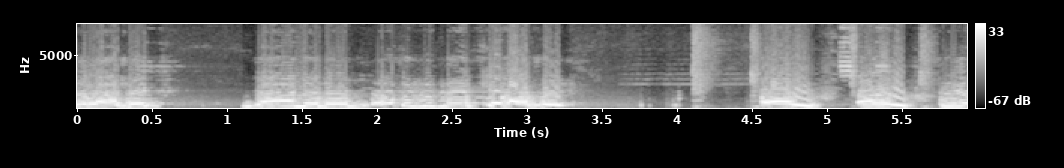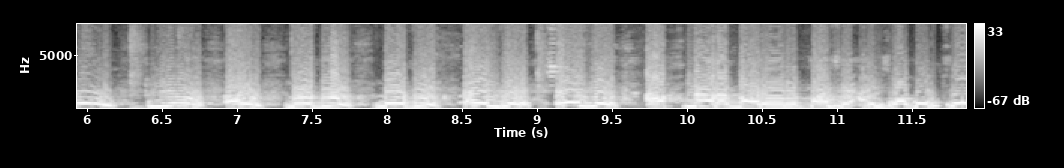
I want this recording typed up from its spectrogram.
চলে আসেন। যারা নেবেন অতি শীঘ্র চলে আসেন। এই এই কিরে কিরে এই নদী নদী এই যে এই যে আপনার বাড়ির পাশে আইসা পড়ছে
